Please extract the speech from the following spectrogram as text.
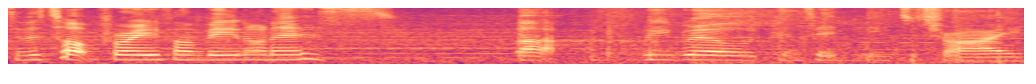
to the top three if I'm being honest. But we will continue to try.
